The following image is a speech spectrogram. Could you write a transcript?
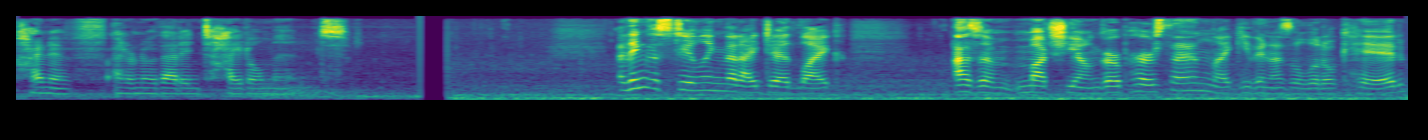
kind of, I don't know, that entitlement. I think the stealing that I did, like, as a much younger person, like even as a little kid,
